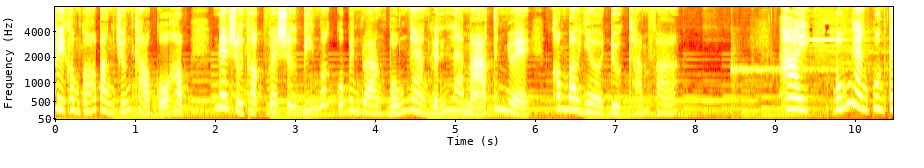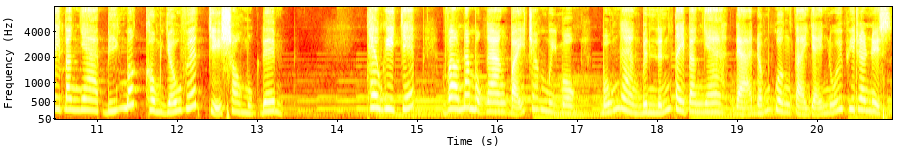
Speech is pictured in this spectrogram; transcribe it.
vì không có bằng chứng khảo cổ học nên sự thật về sự biến mất của binh đoàn 4.000 lính La Mã tinh nhuệ không bao giờ được khám phá. 2. 4.000 quân Tây Ban Nha biến mất không dấu vết chỉ sau một đêm. Theo ghi chép, vào năm 1711, 4.000 binh lính Tây Ban Nha đã đóng quân tại dãy núi Pyrenees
